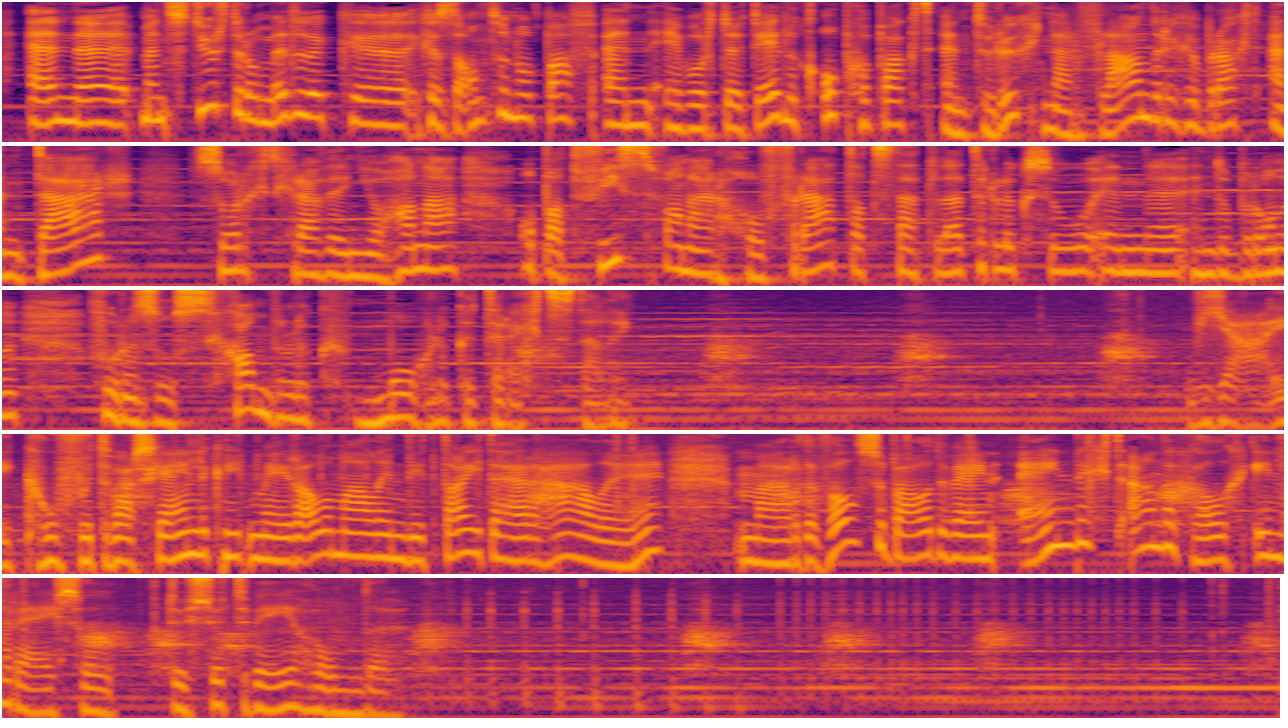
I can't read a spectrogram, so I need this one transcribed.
En uh, men stuurt er onmiddellijk uh, gezanten op af en hij wordt uiteindelijk opgepakt en terug naar Vlaanderen gebracht. En daar zorgt gravin Johanna op advies van haar hofraad, dat staat letterlijk zo in, uh, in de bronnen, voor een zo schandelijk mogelijke terechtstelling. Ja, ik hoef het waarschijnlijk niet meer allemaal in detail te herhalen, hè? maar de valse Boudewijn eindigt aan de galg in Rijssel tussen twee honden.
